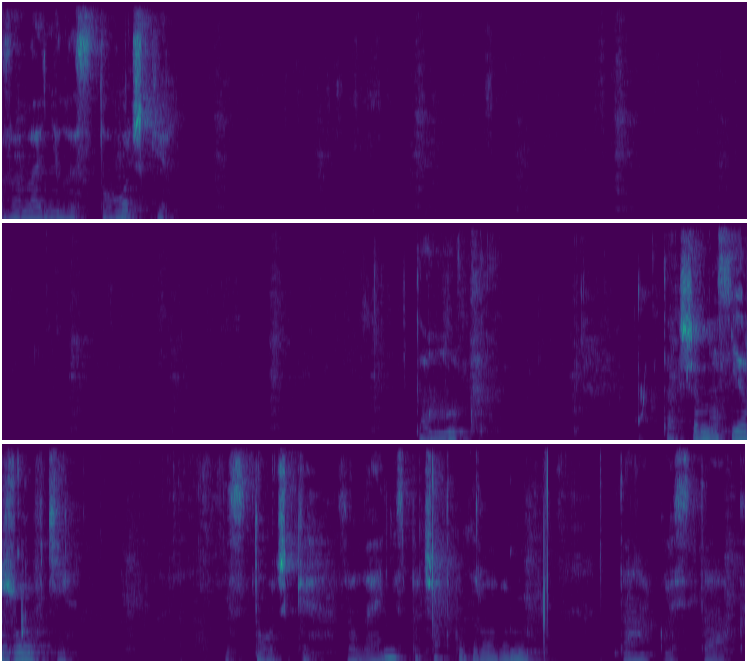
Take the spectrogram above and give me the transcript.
зелені листочки. Так. Так, ще в нас є жовті листочки. Зелені спочатку зробимо. Так, ось так.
